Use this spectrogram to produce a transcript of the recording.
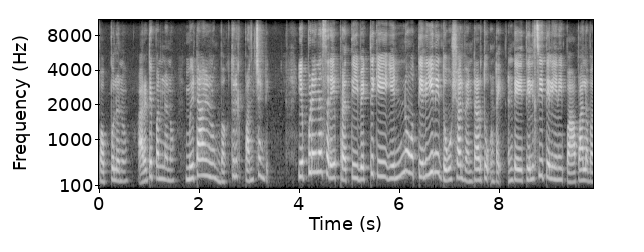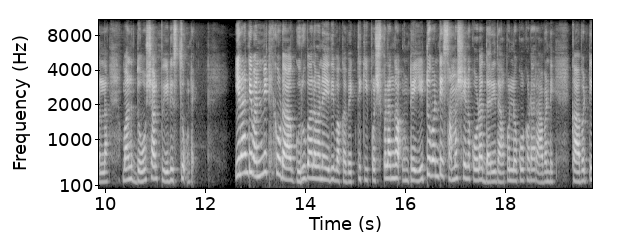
పప్పులను అరటి పండ్లను మిఠాయిలను భక్తులకు పంచండి. ఎప్పుడైనా సరే ప్రతి వ్యక్తికి ఎన్నో తెలియని దోషాలు వెంటాడుతూ ఉంటాయి. అంటే తెలిసి తెలియని పాపాల వల్ల వాళ్ళ దోషాలు పీడిస్తూ ఉంటాయి. ఇలాంటివన్నిటి కూడా గురుబలం అనేది ఒక వ్యక్తికి పుష్పలంగా ఉంటే ఎటువంటి సమస్యలు కూడా దరిదాపుల్లోకి కూడా రావండి. కాబట్టి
